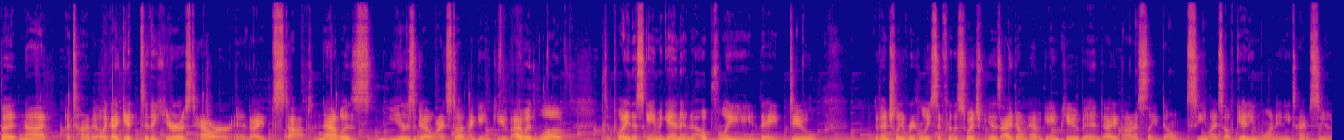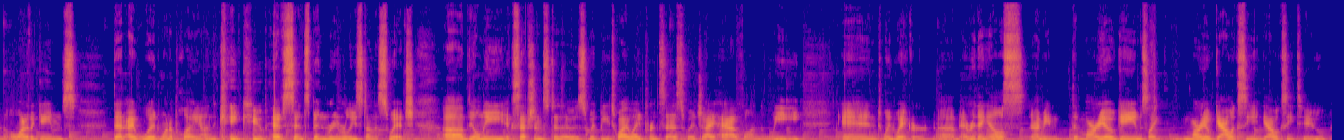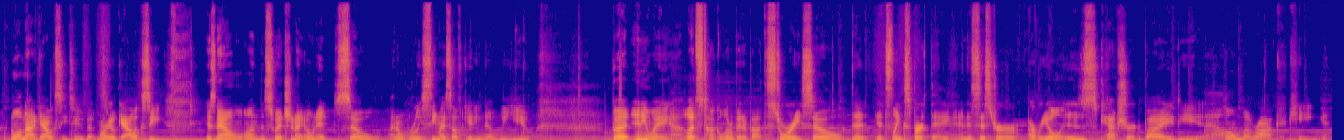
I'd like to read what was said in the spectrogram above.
but not a ton of it. Like I get to the Heroes Tower and I stopped, and that was years ago when I still had my GameCube. I would love to play this game again, and hopefully they do eventually re-release it for the Switch because I don't have a GameCube and I honestly don't see myself getting one anytime soon. A lot of the games that I would want to play on the GameCube have since been re-released on the Switch. Um, the only exceptions to those would be Twilight Princess, which I have on the Wii, and Wind Waker. Um, everything else, I mean, the Mario games like Mario Galaxy and Galaxy 2, well, not Galaxy 2, but Mario Galaxy is now on the Switch and I own it, so I don't really see myself getting a Wii U. But anyway, let's talk a little bit about the story. So, the, it's Link's birthday, and his sister Aryll is captured by the Helmaroc King.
